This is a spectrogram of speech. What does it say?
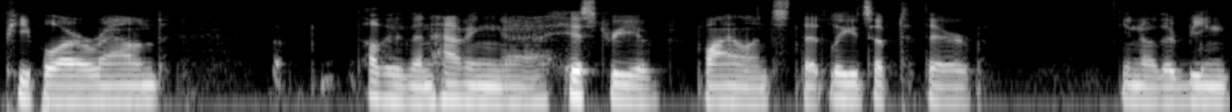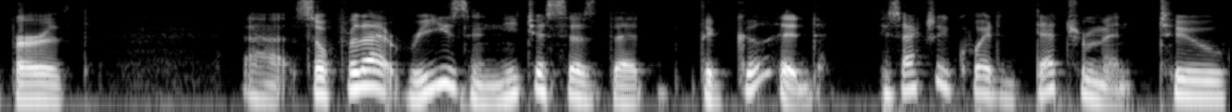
people are around other than having a history of violence that leads up to their, you know, their being birthed. Uh, so for that reason, Nietzsche says that the good is actually quite a detriment to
